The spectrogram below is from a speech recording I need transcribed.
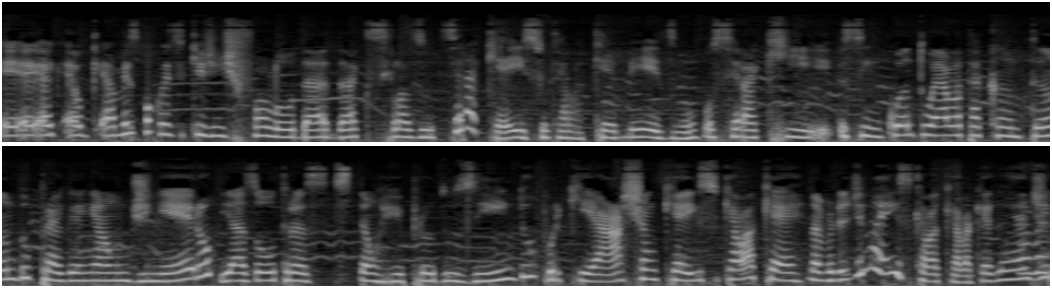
É, é- é o- é a mesma coisa que a gente falou da, da axila azul. Será que é isso que ela quer mesmo? Ou será que, assim, enquanto ela tá cantando pra ganhar um dinheiro e as outras estão reproduzindo porque acham que é isso que ela quer? Na verdade, não é isso que ela quer. Ela quer ganhar Na verdade,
